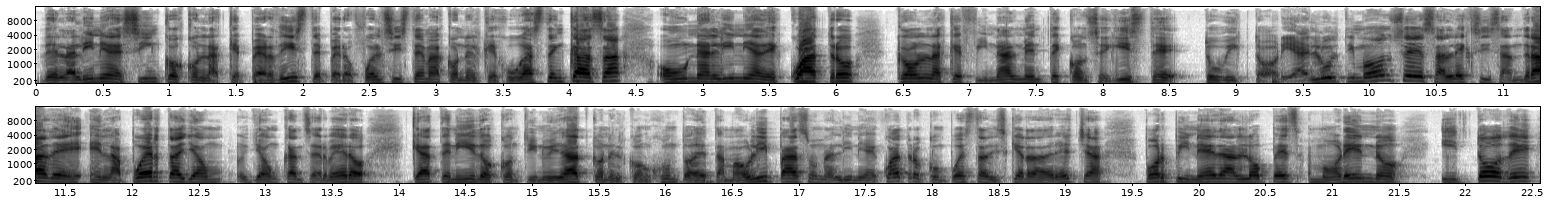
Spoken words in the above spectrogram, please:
de la línea de 5 con la que perdiste, pero fue el sistema con el que jugaste en casa, o una línea de 4 con la que finalmente conseguiste tu victoria. El último 11 es Alexis Andrade en la puerta, ya un, ya un cancerbero que ha tenido continuidad con el conjunto de Tamaulipas, una línea de 4 compuesta de izquierda a derecha por Pineda, López, Moreno y Tode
